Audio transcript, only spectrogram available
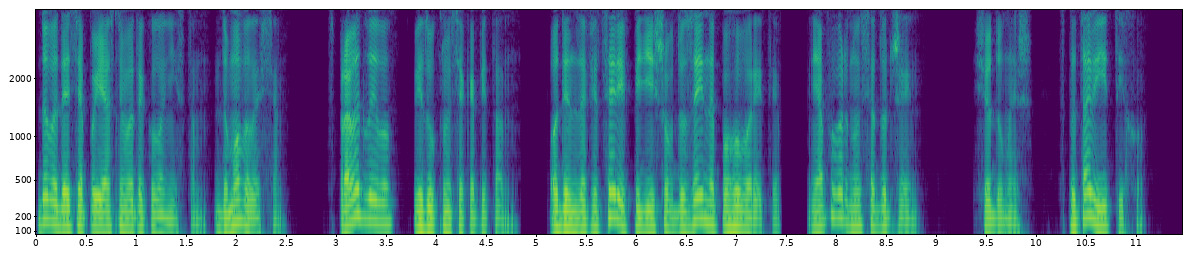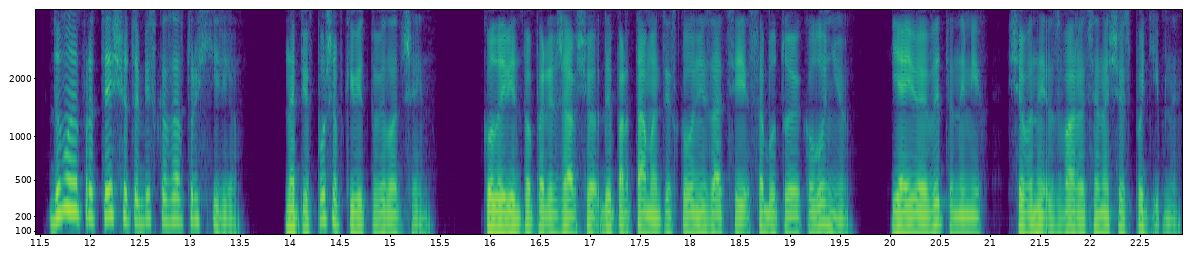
доведеться пояснювати колоністам. Домовилися? Справедливо, відгукнувся капітан. Один з офіцерів підійшов до Зейна поговорити. Я повернувся до Джейн. Що думаєш? спитав її тихо. Думаю про те, що тобі сказав Трухіліо, напівпошепки відповіла Джейн. Коли він попереджав, що департамент із колонізації саботує колонію, я й уявити не міг, що вони зважаться на щось подібне.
